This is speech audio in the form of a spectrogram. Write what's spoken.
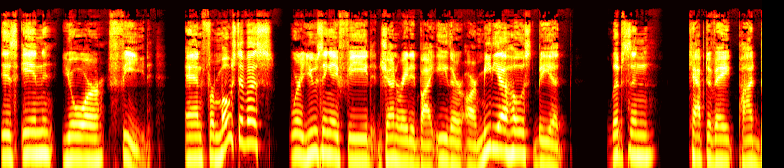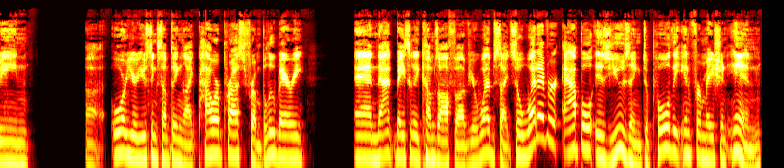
is in your feed. And for most of us, we're using a feed generated by either our media host, be it Libsyn, Captivate, Podbean, uh, or you're using something like PowerPress from Blubrry, and that basically comes off of your website. So, whatever Apple is using to pull the information in,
